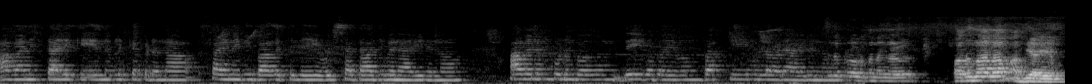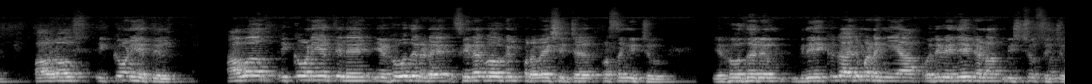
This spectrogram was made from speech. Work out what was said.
അവൻ ഇത്താലിക്ക് എന്ന് വിളിക്കപ്പെടുന്ന സൈനിക വിഭാഗത്തിലെ ഒരു ശതാധിപനായിരുന്നു. അവനും കുടുംബവും ദൈവഭയവും ഭക്തിയും ഉള്ളവരായിരുന്നു. പ്രവർത്തനങ്ങൾ പതിനാലാം അധ്യായം പൗലോസ് ഇക്കോണിയത്തിൽ അവർ ഇക്കോണിയത്തിലെ യഹൂദരുടെ സിനഗോഗിൽ പ്രവേശിച്ച് പ്രസംഗിച്ചു. യഹൂദരും ഗ്രീക്കുകാരും അടങ്ങിയ ഒരു വലിയ ഗണം വിശ്വസിച്ചു.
